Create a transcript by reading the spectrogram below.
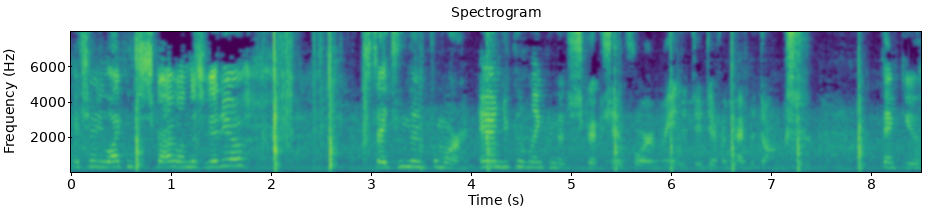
Make sure you like and subscribe on this video. Stay tuned in for more. And you can link in the description for me to do different type of dunks. Thank you.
